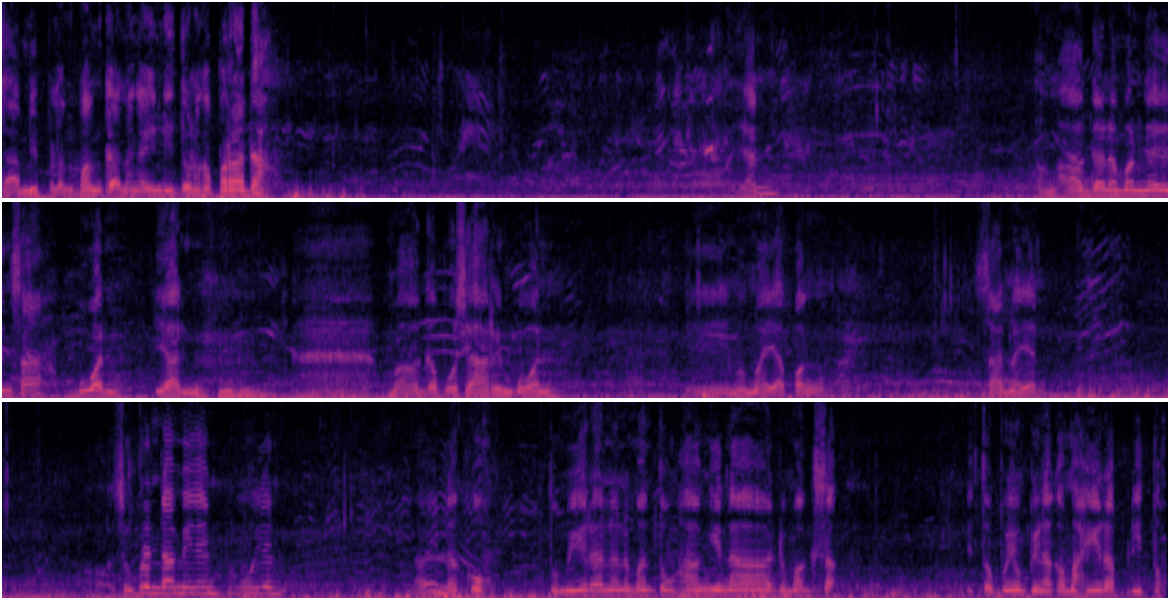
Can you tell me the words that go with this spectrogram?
Dami palang bangka na ngayon dito nakaparada. Ayan. Ang aga naman ngayon sa buwan. Yan. Maaga po si Haring Buwan. Eh, mamaya pang sana yan. Oh, Sobrang dami ngayon. Oh, yan. Ay, nako. Tumira na naman tong hangin na dumagsa. Ito po yung pinakamahirap dito.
